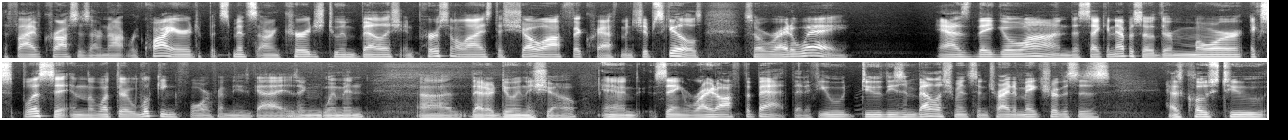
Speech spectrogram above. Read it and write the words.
The five crosses are not required, but smiths are encouraged to embellish and personalize to show off their craftsmanship skills. So, right away, as they go on the second episode, they're more explicit in the, what they're looking for from these guys and women uh, that are doing the show, and saying right off the bat that if you do these embellishments and try to make sure this is as close to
